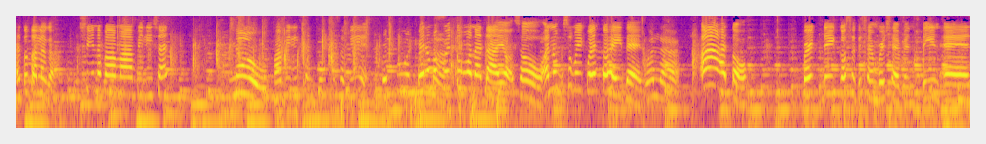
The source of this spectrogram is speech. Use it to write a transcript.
ito talaga. Gusto niyo na ba mabilisan? No. Mabilisan kong sasabihin. Kwentuhan Pero magkwento muna tayo. So, anong gusto mo ikwento, Hayden? Wala. Ah, ito. Birthday ko sa December 17 and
